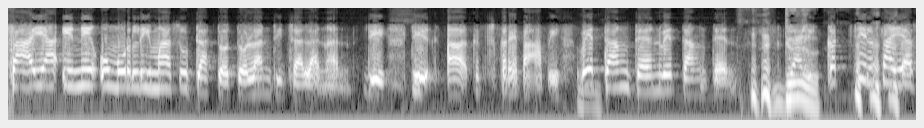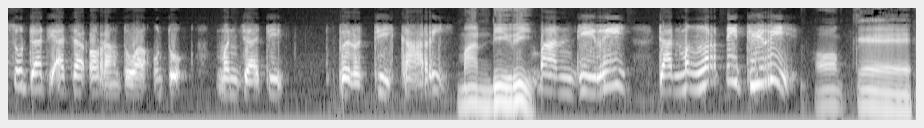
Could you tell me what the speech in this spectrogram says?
Saya ini umur lima sudah dodolan di jalanan di di uh, kereta api. Wedang dan wedang dan. Dari kecil saya sudah diajar orang tua untuk menjadi berdikari, mandiri, mandiri dan mengerti diri. Oke,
